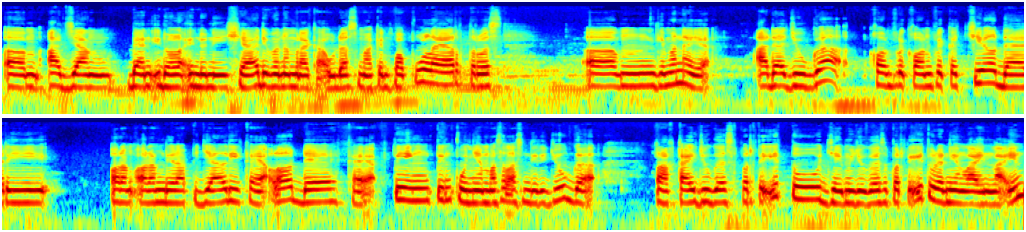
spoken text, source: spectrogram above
um, ajang band idola Indonesia di mana mereka udah semakin populer terus um, gimana ya ada juga konflik-konflik kecil dari orang-orang di Rapi Jali kayak Lode, kayak Pink, Pink punya masalah sendiri juga Rakai juga seperti itu, Jamie juga seperti itu dan yang lain-lain.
